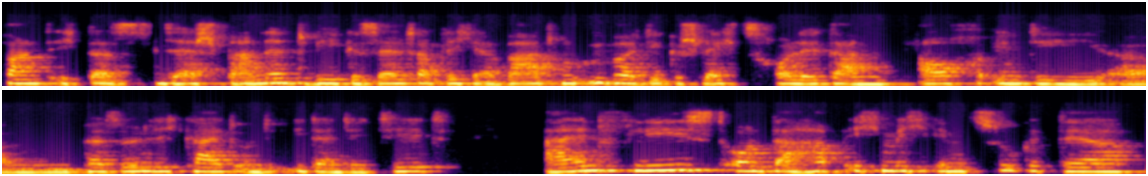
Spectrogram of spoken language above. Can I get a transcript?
fand ich das sehr spannend, wie gesellschaftliche Erwartungen über die Geschlechtsrolle dann auch in die ähm, Persönlichkeit und Identität einfließt. Und da habe ich mich im Zuge der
